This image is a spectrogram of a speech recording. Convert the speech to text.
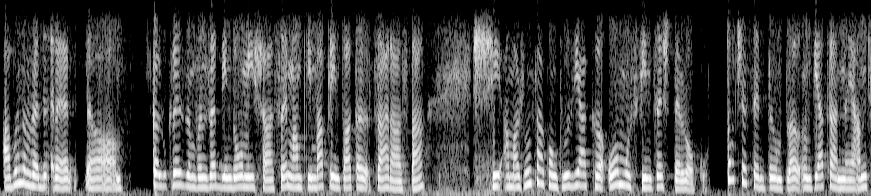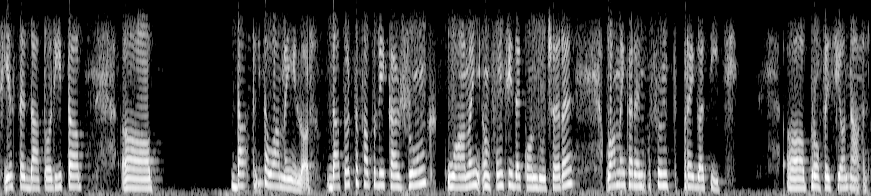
având în vedere uh, că lucrez în vânzări din 2006, m-am plimbat prin toată țara asta și am ajuns la concluzia că omul sfințește locul. Tot ce se întâmplă în Piatra Neamț este datorită uh, datorită oamenilor, datorită faptului că ajung oameni în funcții de conducere, oameni care nu sunt pregătiți uh, profesional,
